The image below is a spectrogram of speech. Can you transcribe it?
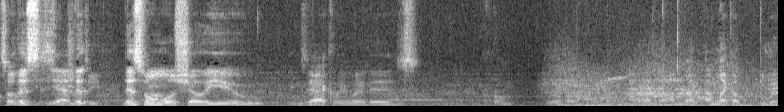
So this, yeah, this, this one will show you exactly what it is. Chrome robot. I don't know. I'm like I'm like a blue.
